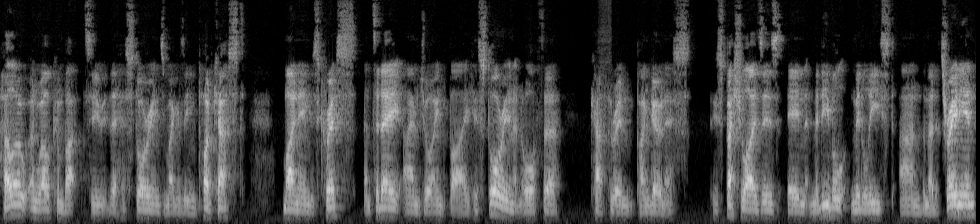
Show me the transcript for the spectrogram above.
Hello and welcome back to the Historians Magazine podcast. My name is Chris, and today I'm joined by historian and author Katherine Pangonis, who specialises in medieval Middle East and the Mediterranean.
